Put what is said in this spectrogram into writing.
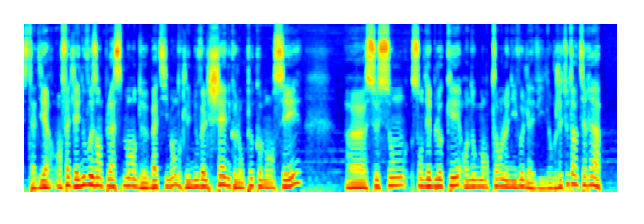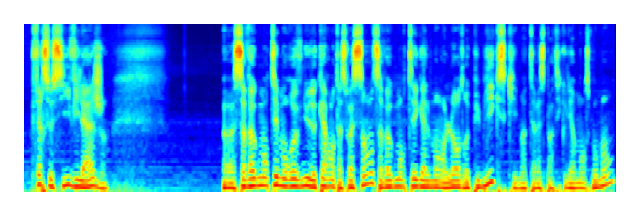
c'est-à-dire, en fait, les nouveaux emplacements de bâtiments, donc les nouvelles chaînes que l'on peut commencer, euh, se sont, sont débloqués en augmentant le niveau de la ville. Donc j'ai tout intérêt à faire ceci, village. Euh, ça va augmenter mon revenu de 40 à 60. Ça va augmenter également l'ordre public, ce qui m'intéresse particulièrement en ce moment.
